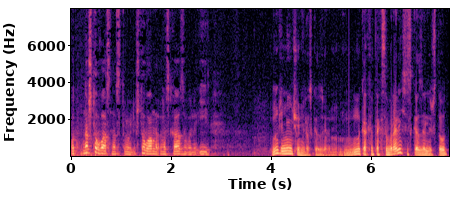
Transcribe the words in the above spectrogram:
Вот на что вас настроили, что вам рассказывали и ну, мне ничего не рассказали. Мы как-то так собрались и сказали, что вот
